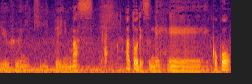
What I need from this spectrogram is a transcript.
いうふうに聞いていますあとですね、えー、ここ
